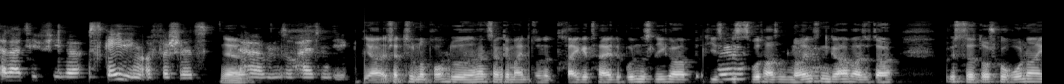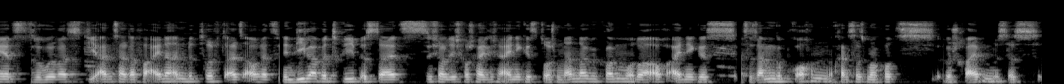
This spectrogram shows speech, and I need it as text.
relativ viele Skating Officials, ja. ähm, so heißen die. Ja, ich hatte unterbrochen, du hast ja gemeint, so eine dreigeteilte Bundesliga, die es mhm. bis 2019 gab, also da ist da durch Corona jetzt sowohl was die Anzahl der Vereine anbetrifft, als auch jetzt den Ligabetrieb ist da jetzt sicherlich wahrscheinlich einiges durcheinander gekommen oder auch einiges zusammengebrochen. Kannst du das mal kurz beschreiben? Ist das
